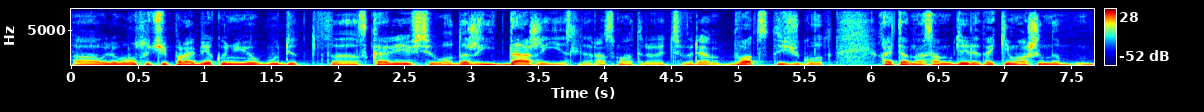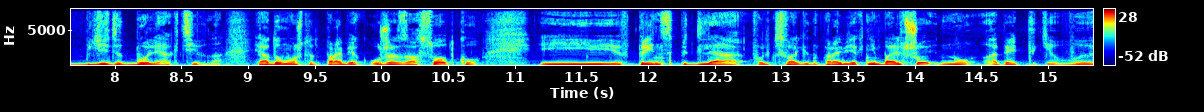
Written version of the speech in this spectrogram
А в любом случае пробег у нее будет, э, скорее всего, даже, даже если рассматривать вариант 20 тысяч год, хотя на самом деле такие машины ездят более активно. Я думаю, что этот пробег уже за сотку. И, в принципе, для Volkswagen пробег небольшой, но, опять-таки, вы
